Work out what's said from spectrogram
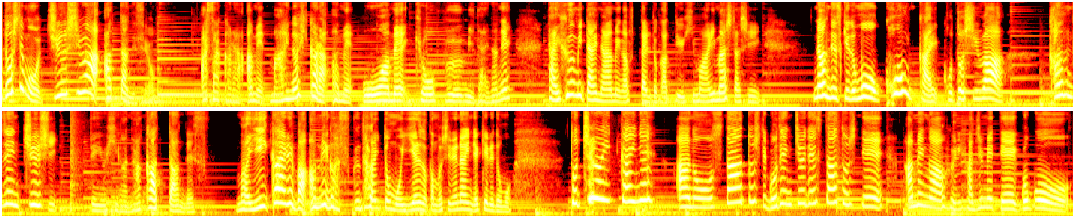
どうしても中止はあったんですよ。朝から雨前の日から雨大雨強風みたいなね台風みたいな雨が降ったりとかっていう日もありましたしなんですけども今回今年は完全中止っていう日がなかったんです。まあ言い換えれば雨が少ないとも言えるのかもしれないんだけれども途中1回ねあのスタートして午前中でスタートして雨が降り始めて午後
